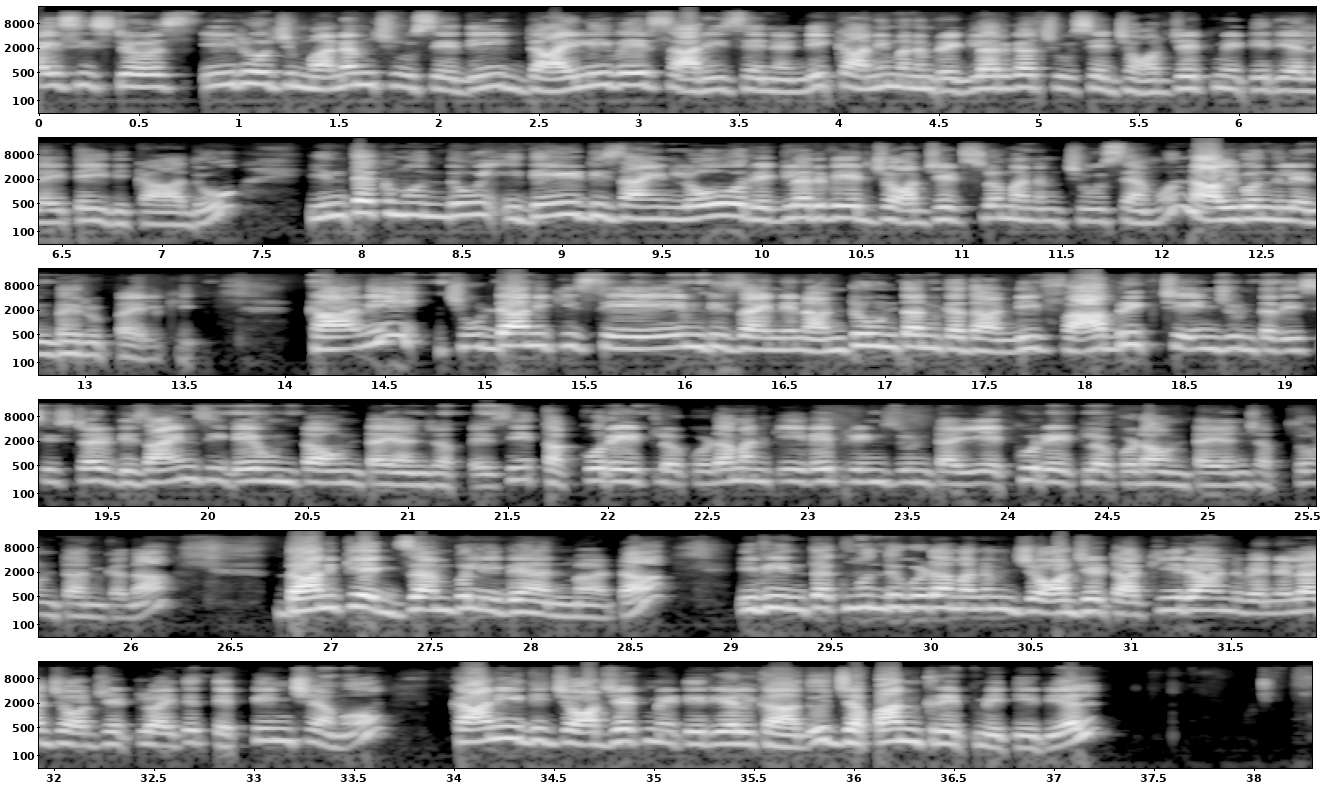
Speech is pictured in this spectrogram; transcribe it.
Hi sisters ఈరోజు మనం చూసేది డైలీ వేర్ శారీసేనండి కానీ మనం రెగ్యులర్గా చూసే జార్జెట్ మెటీరియల్ అయితే ఇది కాదు. ఇంతకుముందు ఇదే డిజైన్లో రెగ్యులర్ వేర్ జార్జెట్స్లో మనం చూసాము నాలుగు వందల ఎనభై రూపాయలకి. కానీ చూడ్డానికి సేమ్ డిజైన్ నేను అంటూ ఉంటాను కదా అండి. ఫ్యాబ్రిక్ చేంజ్ ఉంటుంది సిస్టర్ డిజైన్స్ ఇవే ఉంటా ఉంటాయి అని చెప్పేసి తక్కువ రేట్లో కూడా మనకి ఇవే ప్రింట్స్ ఉంటాయి ఎక్కువ రేట్లో కూడా ఉంటాయి అని చెప్తూ ఉంటాను కదా. దానికి ఎగ్జాంపుల్ ఇవే అనమాట ఇవి ఇంతకు ముందు కూడా మనం జార్జెట్ అకీరా అండ్ వెనెలా జార్జెట్లో అయితే తెప్పించాము. కానీ ఇది జార్జెట్ మెటీరియల్ కాదు జపాన్ క్రేప్ మెటీరియల్.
